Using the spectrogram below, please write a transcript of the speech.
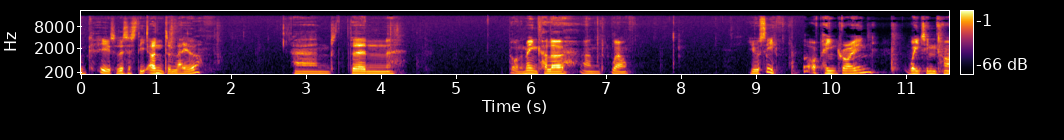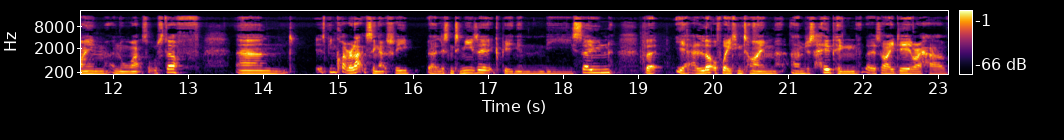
Okay, so this is the underlayer and then put on the main colour and well, you'll see. A lot of paint drying, waiting time and all that sort of stuff. And it's been quite relaxing actually, uh, listening to music, being in the zone, but yeah, a lot of waiting time. And I'm just hoping that this idea I have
